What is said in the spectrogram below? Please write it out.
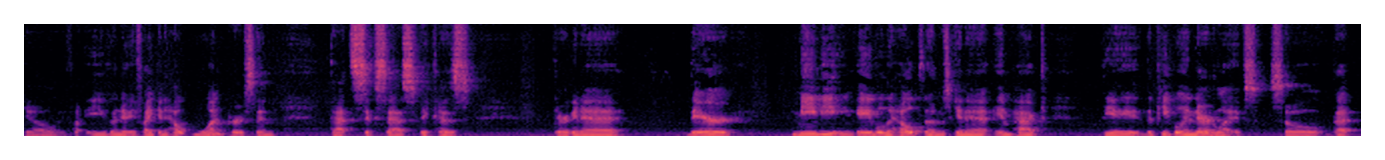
you know, if I, even if I can help one person, that's success because they're going to they're me being able to help them is going to impact the the people in their lives. So that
